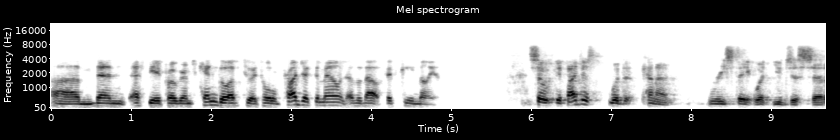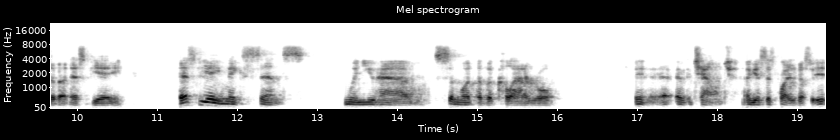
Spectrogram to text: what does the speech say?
Um, then SBA programs can go up to a total project amount of about 15 million. So if I just would kind of restate what you just said about SBA, SBA makes sense when you have somewhat of a collateral a challenge. I guess that's probably the best way.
